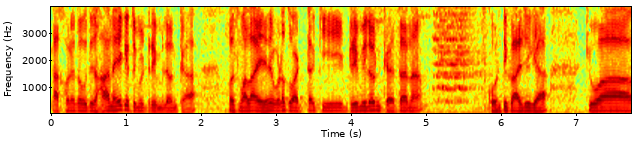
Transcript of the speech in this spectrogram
दाखवण्याचा उद्देश हा नाही की तुम्ही ड्रीम इलेवन खेळा. बस मला हे एवढंच वाटतं की ड्रीम इलेवन खेळताना कोणती काळजी घ्या किंवा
